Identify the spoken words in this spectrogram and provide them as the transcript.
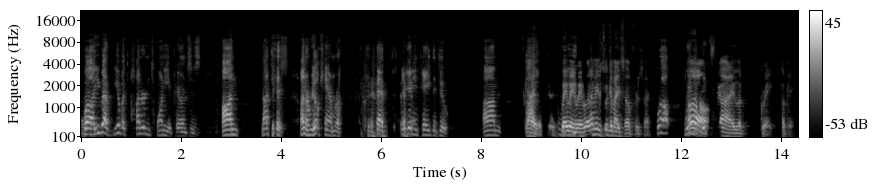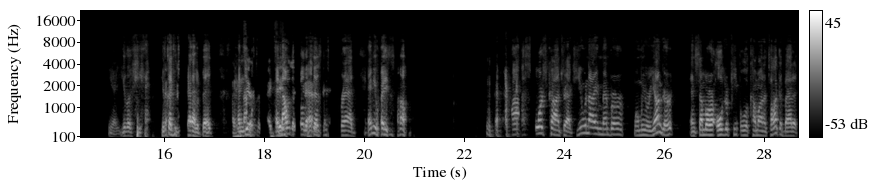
Well, you got you have 120 appearances on not this on a real camera that you're getting paid to do. Um, God, I I, look good. Wait, wait, wait. Well, let me just look at myself for a second. well, we Oh big- God, I look great. Okay, yeah, you look yeah, you look like you just got out of bed, I and did. now I did. and now the says Brad. Anyways, um, uh, sports contracts. You and I remember when we were younger, and some of our older people will come on and talk about it.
